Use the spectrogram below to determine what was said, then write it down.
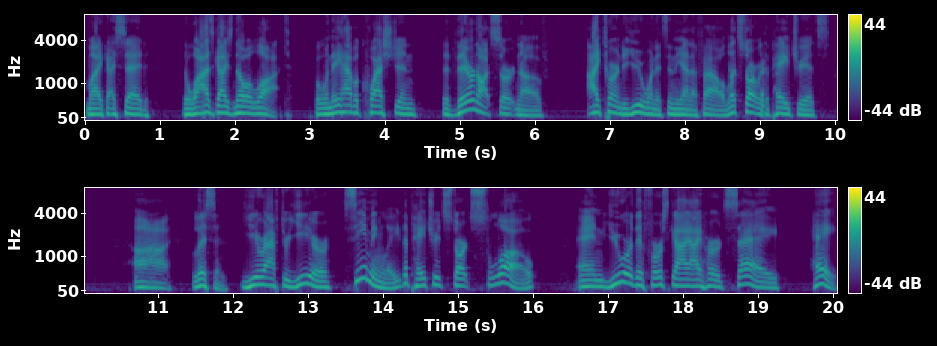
Mike. I said the wise guys know a lot, but when they have a question that they're not certain of, I turn to you when it's in the NFL. Let's start with the Patriots. Uh, listen, year after year, seemingly the Patriots start slow, and you are the first guy I heard say, "Hey,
